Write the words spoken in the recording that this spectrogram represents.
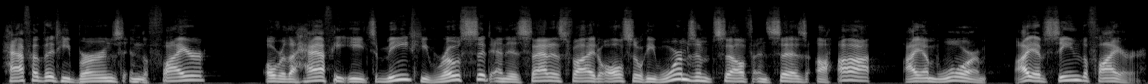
Half of it he burns in the fire. Over the half he eats meat. He roasts it and is satisfied. Also, he warms himself and says, Aha, I am warm. I have seen the fire.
